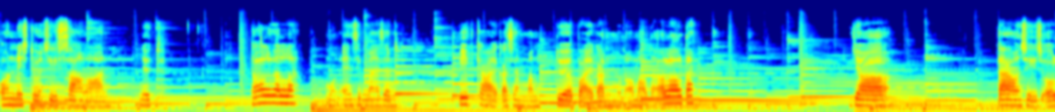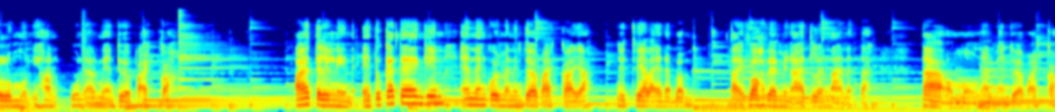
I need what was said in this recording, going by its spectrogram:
onnistuin siis saamaan nyt talvella mun ensimmäisen pitkäaikaisemman työpaikan mun omalta alalta. Ja tää on siis ollut mun ihan unelmien työpaikka. Ajattelin niin etukäteenkin ennen kuin menin työpaikkaan ja nyt vielä enemmän tai vahvemmin ajattelen näin, että tämä on mun unelmien työpaikka.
